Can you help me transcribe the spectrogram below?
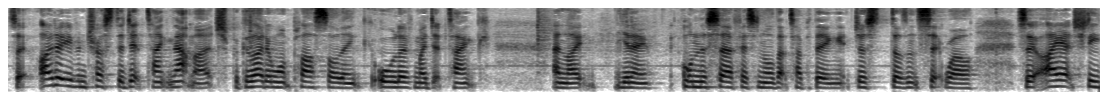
So I don't even trust the dip tank that much because I don't want plastisol ink all over my dip tank and like you know on the surface and all that type of thing it just doesn't sit well. So i actually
